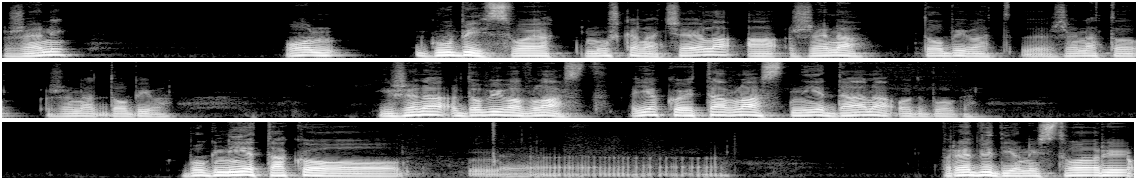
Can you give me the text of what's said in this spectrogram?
ženi, on gubi svoja muška načela, a žena dobiva, žena to, žena dobiva. I žena dobiva vlast, iako je ta vlast nije dana od Boga. Bog nije tako e, predvidio ni stvorio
